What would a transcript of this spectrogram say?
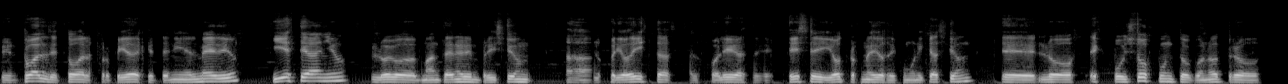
virtual de todas las propiedades que tenía el medio y este año, luego de mantener en prisión a los periodistas, a los colegas de ese y otros medios de comunicación, eh, los expulsó junto con otros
